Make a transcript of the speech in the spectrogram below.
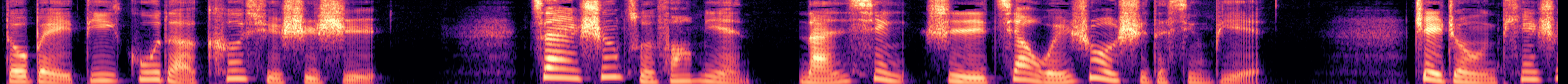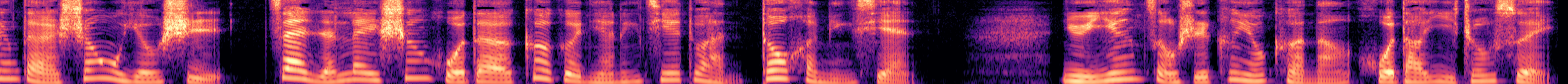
都被低估的科学事实：在生存方面，男性是较为弱势的性别。这种天生的生物优势在人类生活的各个年龄阶段都很明显。女婴总是更有可能活到一周岁。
